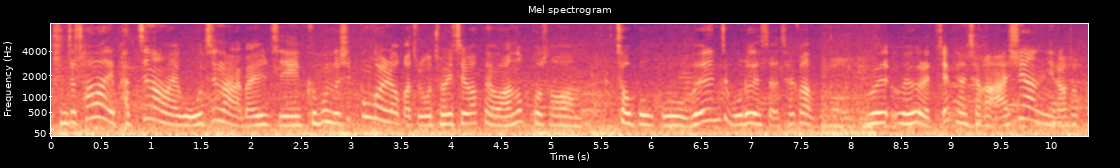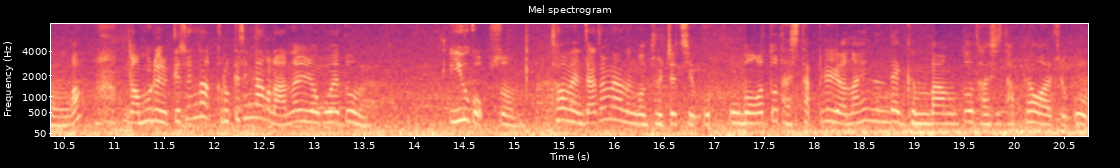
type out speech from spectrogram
진짜 차라리 받지나 말고 오지나 말지 그분도 10분 걸려가지고 저희 집 앞에 와놓고서 저 보고 왠지 모르겠어요 제가 왜, 왜 그랬지? 그냥 제가 아시안이라서 그런가? 아무리 이렇게 생각 그렇게 생각을 안 하려고 해도 이유가 없어. 처음엔 짜증나는 건 둘째 치고 우버가 또 다시 잡히려나 했는데 금방 또 다시 잡혀가지고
